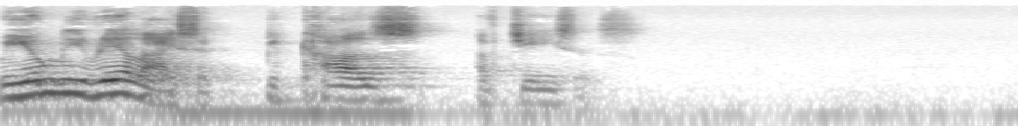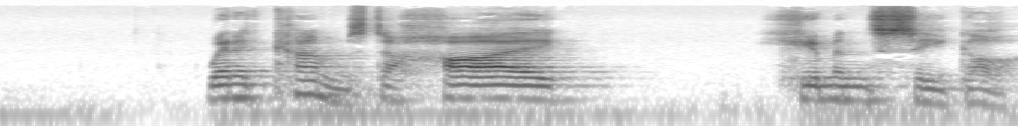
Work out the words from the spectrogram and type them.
We only realize it because of Jesus. When it comes to how humans see God,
